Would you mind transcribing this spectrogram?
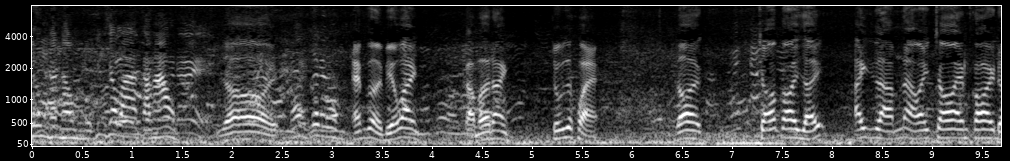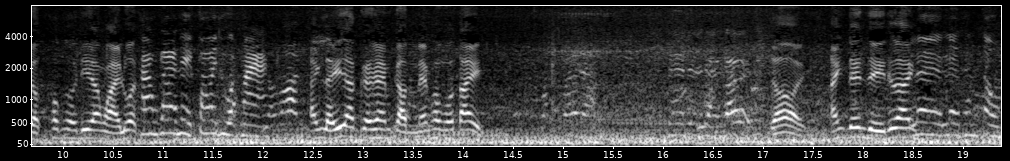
Dương Thanh Hùng 1963 Cà Mau. Rồi. Thôi cứ luôn. Em gửi biếu anh. Cảm ơn anh. Chúc sức khỏe. Rồi. Cho coi giấy. Anh làm nào anh cho em coi được. Không rồi đi ra ngoài luôn. Không cái này coi được mà. Anh lấy ra cho em cầm em không có tay Rồi Anh tên gì thưa anh? Lê, Lê Thanh Tùng.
